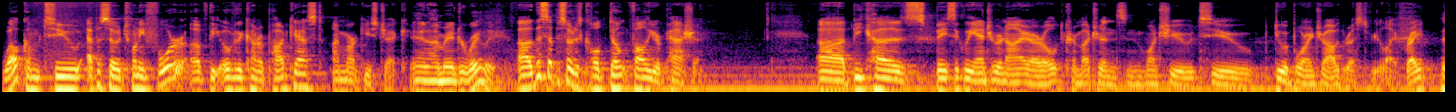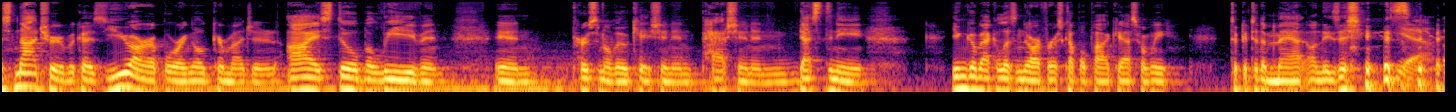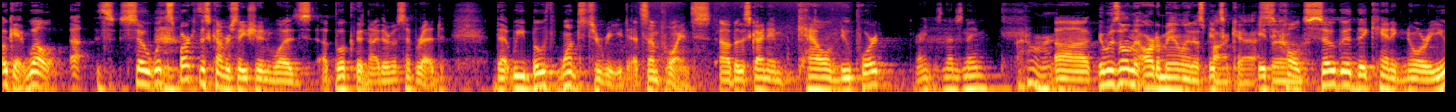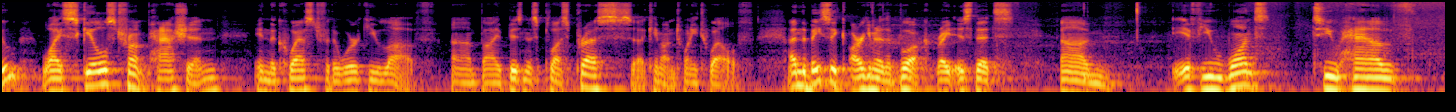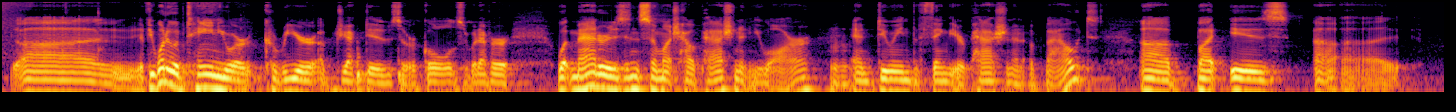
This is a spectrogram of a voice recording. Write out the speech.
Welcome to episode 24 of the Over the Counter podcast. I'm Mark Eastcheck. And I'm Andrew Whaley. Uh, this episode is called Don't Follow Your Passion. Uh, because basically, Andrew and I are old curmudgeons and want you to do a boring job the rest of your life, right? It's not true because you are a boring old curmudgeon, and I still believe in in personal vocation and passion and destiny. You can go back and listen to our first couple podcasts when we took it to the mat on these issues. yeah. Okay. Well, uh, so what sparked this conversation was a book that neither of us have read that we both want to read at some points uh, by this guy named Cal Newport. Right? Isn't that his name? I don't remember. Uh, it was on the Art of Manliness podcast. It's so. called "So Good They Can't Ignore You: Why Skills Trump Passion in the Quest for the Work You Love." Uh, by Business Plus Press, uh, came out in 2012. And the basic argument of the book, right, is that um, if you want to have uh, if you want to obtain your career objectives or goals or whatever, what matters isn't so much how passionate you are mm-hmm. and doing the thing that you're passionate about, uh, but is uh,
